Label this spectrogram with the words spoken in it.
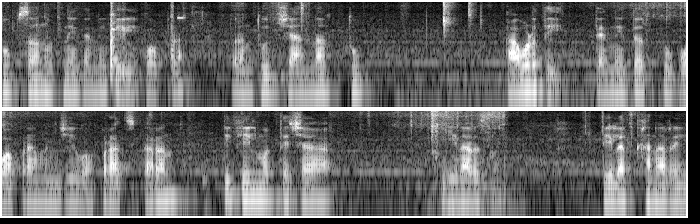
तूप सहन होत नाही त्यांनी तेल वापरा. परंतु ज्यांना तूप आवडते त्यांनी तर तूप वापरा म्हणजे वापराच. कारण ती फील मग त्याच्या येणारच नाही. तेलात खाणारे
